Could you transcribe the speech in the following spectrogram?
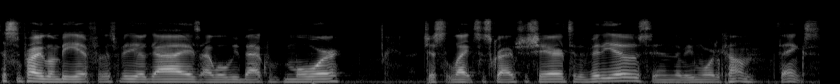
This is probably going to be it for this video, guys. I will be back with more. Just like, subscribe, share to the videos, and there'll be more to come. Thanks.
